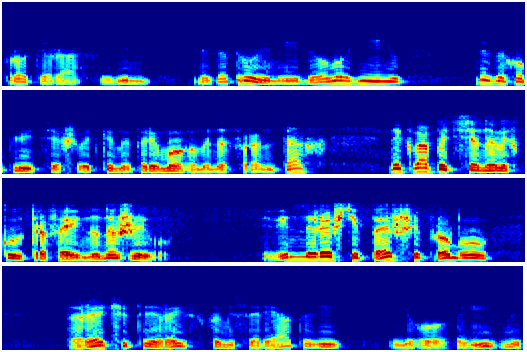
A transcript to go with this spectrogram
проти раси, він не затруєний ідеологією, не захоплюється швидкими перемогами на фронтах, не квапиться на легку трофейну наживу. Він нарешті перший пробував перечити рейскомісаріатові його різних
